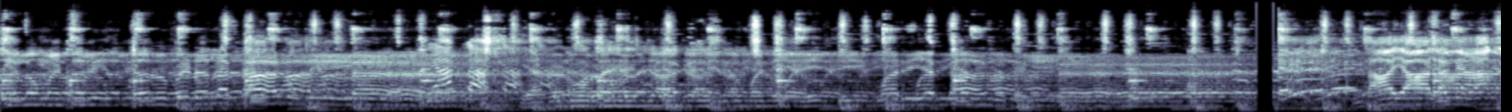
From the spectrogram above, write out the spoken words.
ಕಿಲೋಮೀಟರ್ ಇದ್ದರು ಬಿಡಲಕ್ಕಾಗುದಿಲ್ಲ. ಎರಡ್ನೂರ ಹೆಚ್ಚಾಗ ನಿನ್ನ ಮನೆ ಐತಿ ಮರೆಯಕ್ಕಾಗುದಿಲ್ಲ. ನಾ ಯಾರ ಮ್ಯಾಗ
